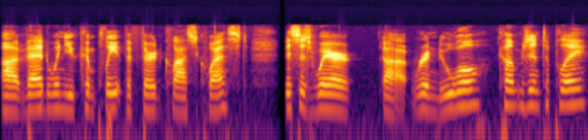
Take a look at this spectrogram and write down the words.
Uh, then when you complete the third class quest, this is where uh, renewal comes into play.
